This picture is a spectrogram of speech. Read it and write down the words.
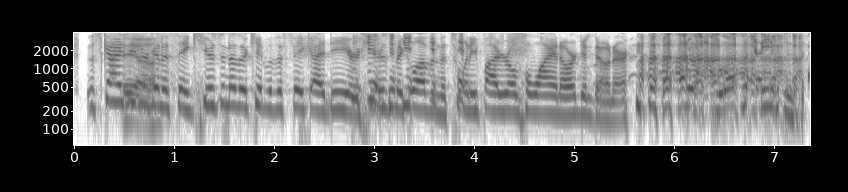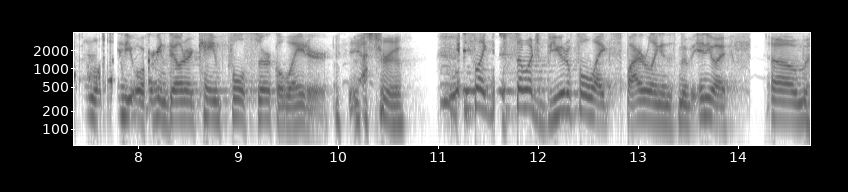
This guy's either gonna think, "Here's another kid with a fake ID," or "Here's McLovin, the 25 year old Hawaiian organ donor." not even that line, the organ donor came full circle later. It's true. It's like there's so much beautiful like spiraling in this movie. Anyway, um,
